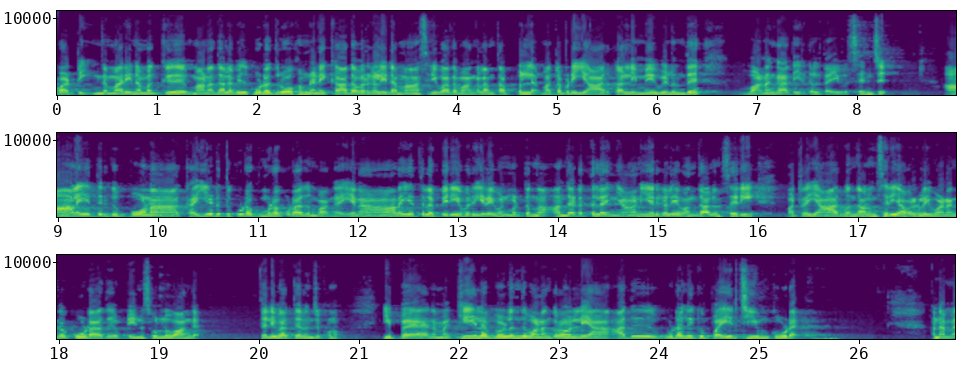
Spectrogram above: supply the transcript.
பாட்டி இந்த மாதிரி நமக்கு மனதளவில் கூட துரோகம் நினைக்காதவர்களிடம் ஆசீர்வாதம் வாங்கலாம் தப்பில்லை மற்றபடி யார் காலையுமே விழுந்து வணங்காதீர்கள் தயவு செஞ்சு. ஆலயத்திற்கு போனால் கையெடுத்து கூட கும்பிடக்கூடாதும்பாங்க. ஏன்னா ஆலயத்தில் பெரியவர் இறைவன் மட்டும்தான். அந்த இடத்துல ஞானியர்களே வந்தாலும் சரி மற்ற யார் வந்தாலும் சரி அவர்களை வணங்கக்கூடாது அப்படின்னு சொல்லுவாங்க. தெளிவாக தெரிஞ்சுக்கணும். இப்போ நம்ம கீழே விழுந்து வணங்குறோம் இல்லையா? அது உடலுக்கு பயிற்சியும் கூட. நம்ம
